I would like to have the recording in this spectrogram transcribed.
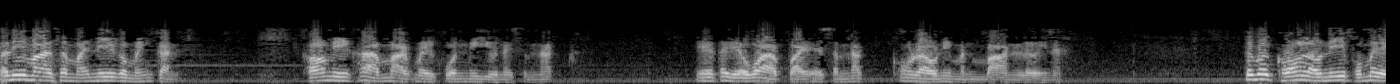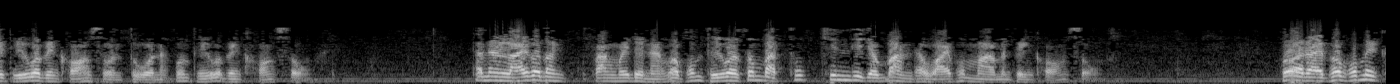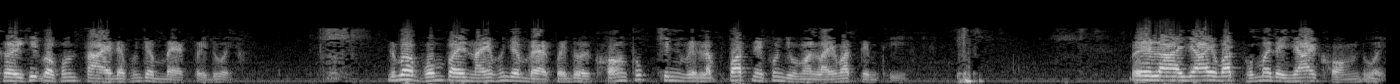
ตอนนี้มาสมัยนี้ก็เหมือนกัน ของมีค่ามากไม่ควรมีอยู่ในสำนัก เอ๊ถ้าจะว่าไปสำนักของเรานี่มันบานเลยนะ แต่ว่าของเหล่านี้ผมไม่ได้ถือว่าเป็นของส่วนตัวนะ ผมถือว่าเป็นของสงฆ์ท่านนั้นหลายก็ต้องฟังไว้ด้วยนะ ว่าผมถือว่าสมบัติทุกชิ้นที่จะบ้านถวายผมมามันเป็นของสงฆ์ เพราะอะไร เพราะผมไม่เคยคิดว่าผมตายแต่ผมจะแบกไปด้วยหรือว่าผมไปไหนผมจะแบกไปด้วย ของทุกชิ้นเวลาวัดนี่ผมอยู่มาหลายวัดเต็มที เวลาย้ายวัดผมไม่ได้ย้ายของด้วย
